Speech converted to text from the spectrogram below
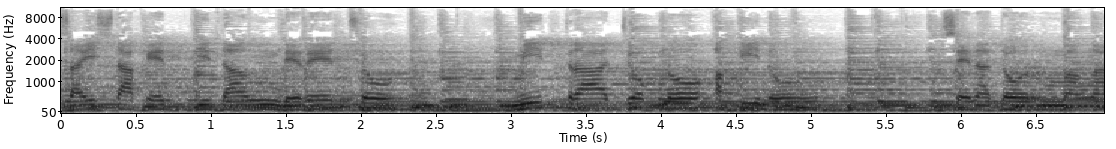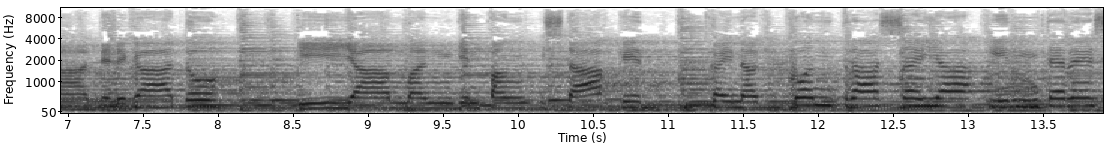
Sa istakit gidang derecho. Mitra Jokno Aquino. Senador mga delegado. Iyaman gin pang istakit Kay nagkontra saya interes.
